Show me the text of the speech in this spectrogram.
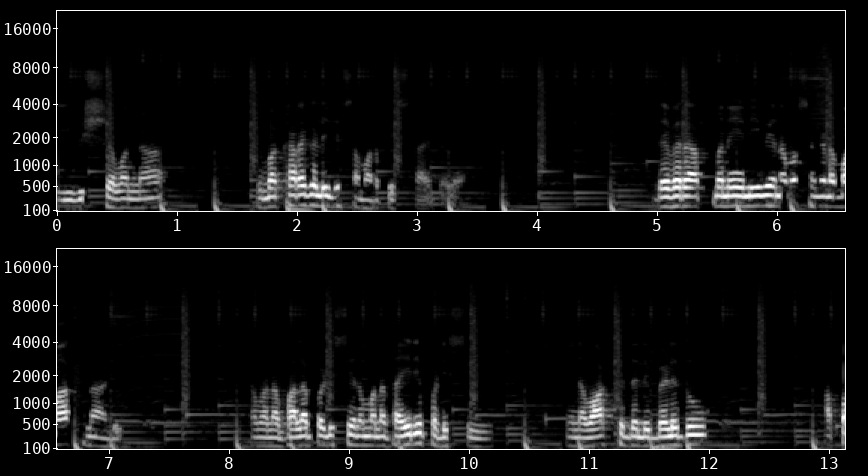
ಈ ವಿಷಯವನ್ನ ನಿಮ್ಮ ಕರಗಳಿಗೆ ಸಮರ್ಪಿಸ್ತಾ ಇದ್ದೇವೆ. ದೇವರ ಆತ್ಮನೇ, ನೀವೇ ನಮ್ಮ ಸಂಗಡ ಮಾತನಾಡಿ. ನಮ್ಮನ್ನು ಬಲಪಡಿಸಿ, ನಮ್ಮನ್ನು ಧೈರ್ಯಪಡಿಸಿ, ನಿನ್ನ ವಾಕ್ಯದಲ್ಲಿ ಬೆಳೆದು, ಅಪ್ಪ,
